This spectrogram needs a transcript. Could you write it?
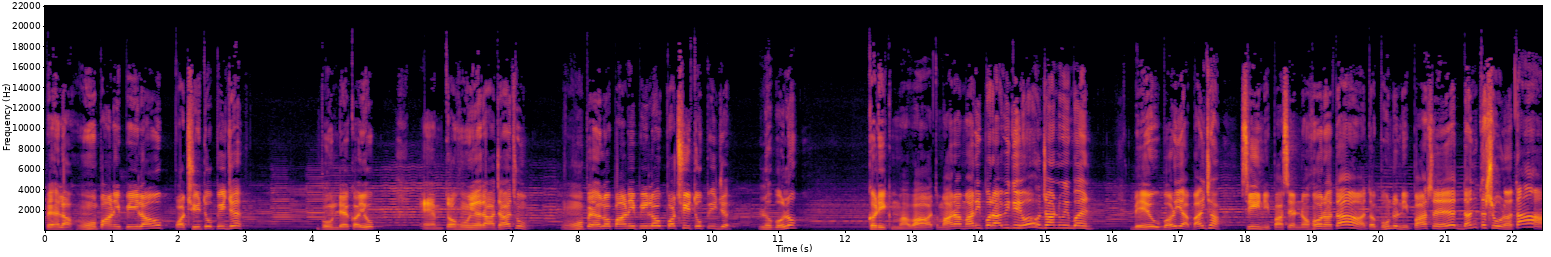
પહેલા હું પાણી પી લઉં, પછી તું પીજે. ભૂંડે કહ્યું, એમ તો હું એ રાજા છું. હું પહેલો પાણી પી લઉં, પછી તું પીજે. લો બોલો કડીકમાં વાત મારા મારી પર આવી ગઈ હો, જાનવી બહેન. બેવ બળિયા, બાઈજા, સિંહની પાસે નહોર હતા, તો ભૂંડની પાસે દંતશૂળ હતા.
